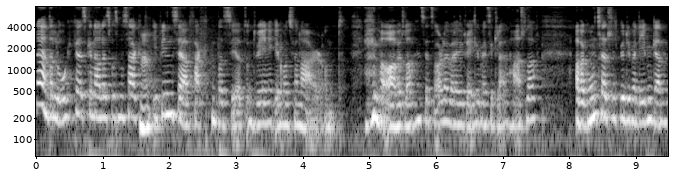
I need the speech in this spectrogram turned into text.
Naja, der Logiker ist genau das, was man sagt. Ja. Ich bin sehr faktenbasiert und wenig emotional. Und in der Arbeit lachen es jetzt alle, weil ich regelmäßig gleich Hass laufe. Aber grundsätzlich würde ich mein Leben gern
